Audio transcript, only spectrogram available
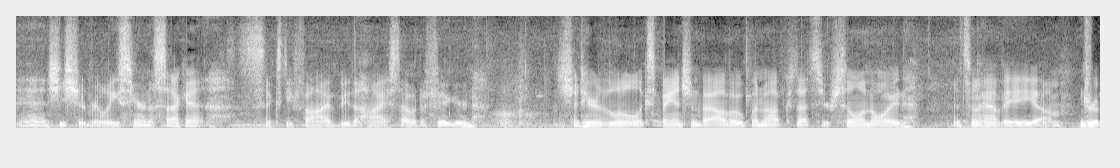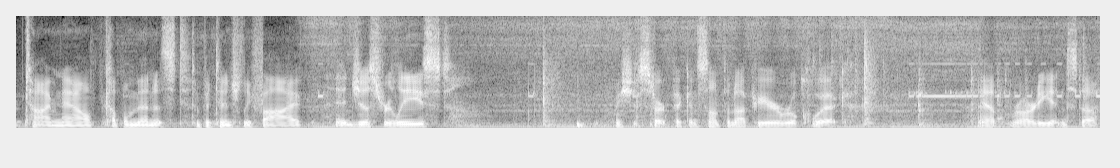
And she should release here in a second. 65 be the highest I would have figured. Should hear the little expansion valve open up because that's your solenoid. It's going to have a um, drip time now, a couple minutes to potentially five. It just released. We should start picking something up here real quick. Yep, we're already getting stuff.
